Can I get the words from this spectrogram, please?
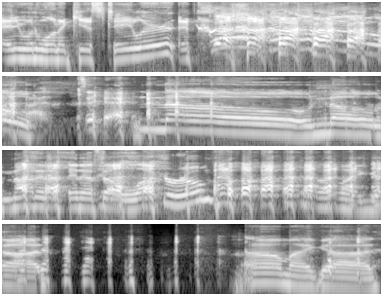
anyone want to kiss Taylor? No, no, no, not in an NFL locker room. Oh my god. Oh my god.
